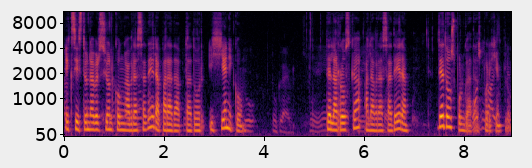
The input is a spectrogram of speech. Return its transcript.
Existe una versión con abrazadera para adaptador higiénico de la rosca a la abrazadera de 2 pulgadas, por ejemplo.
